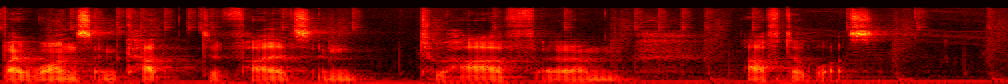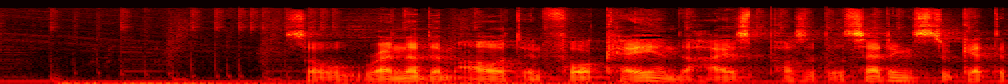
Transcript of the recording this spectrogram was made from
by once and cut the files into half um, afterwards. So render them out in 4K in the highest possible settings to get the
